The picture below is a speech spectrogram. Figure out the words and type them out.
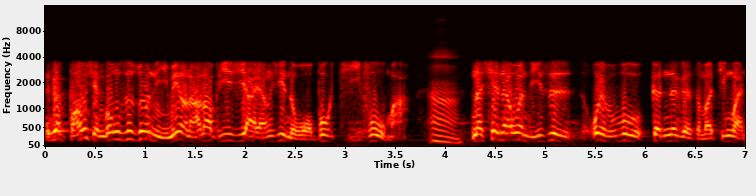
那个保险公司说你没有拿到 PCR 阳性的，我不给付嘛。嗯，那现在问题是卫福部跟那个什么金管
